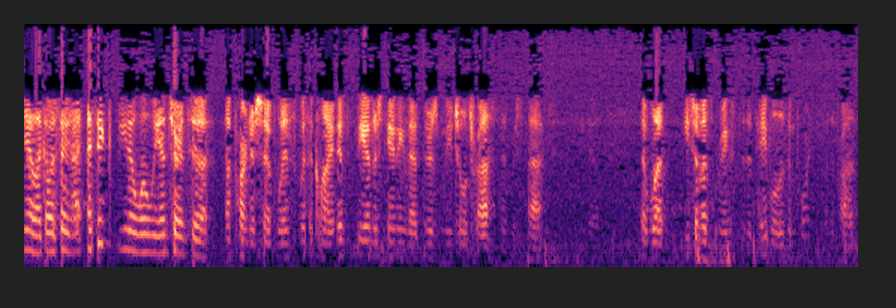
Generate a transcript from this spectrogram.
yeah, like I was saying, I, I think you know when we enter into a, a partnership with with a client, it's the understanding that there's mutual trust and respect. You know, that what each of us brings to the table is important for the pro-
